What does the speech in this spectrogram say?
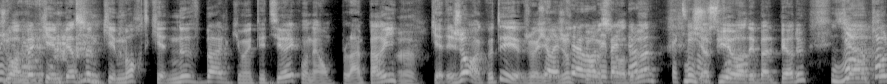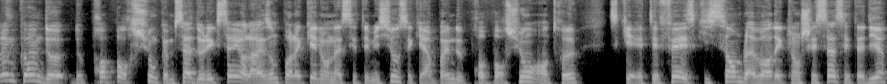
Je vous rappelle qu'il y a une personne qui est morte, qui a neuf balles qui ont été tirées, qu'on est en plein Paris, qu'il y a des gens à côté. il y a des gens qui peuvent recevoir des balles. Il y a pu y avoir des balles perdues. Il y a un problème quand même de, de proportion comme ça de l'extérieur. La raison pour laquelle on a cette émission, c'est qu'il y a un problème de proportion entre ce qui a été fait et ce qui semble avoir déclenché ça, c'est-à-dire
